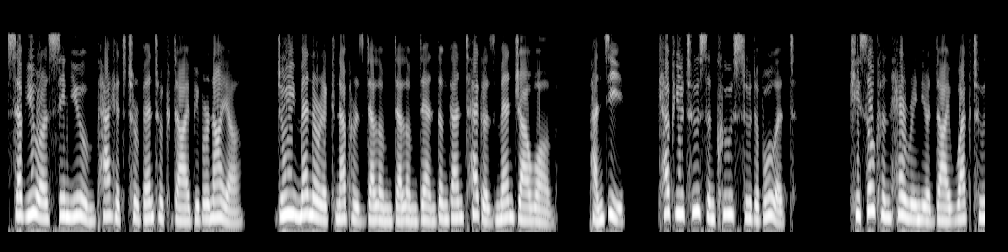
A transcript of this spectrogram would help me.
Sebuah senyum pahit terbentuk di bibirnya. Dwi menarik napas dalam-dalam dan dengan tegas menjawab. Panji, Kaputusan Ku sudah bulat. Keesokan harinya di waktu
